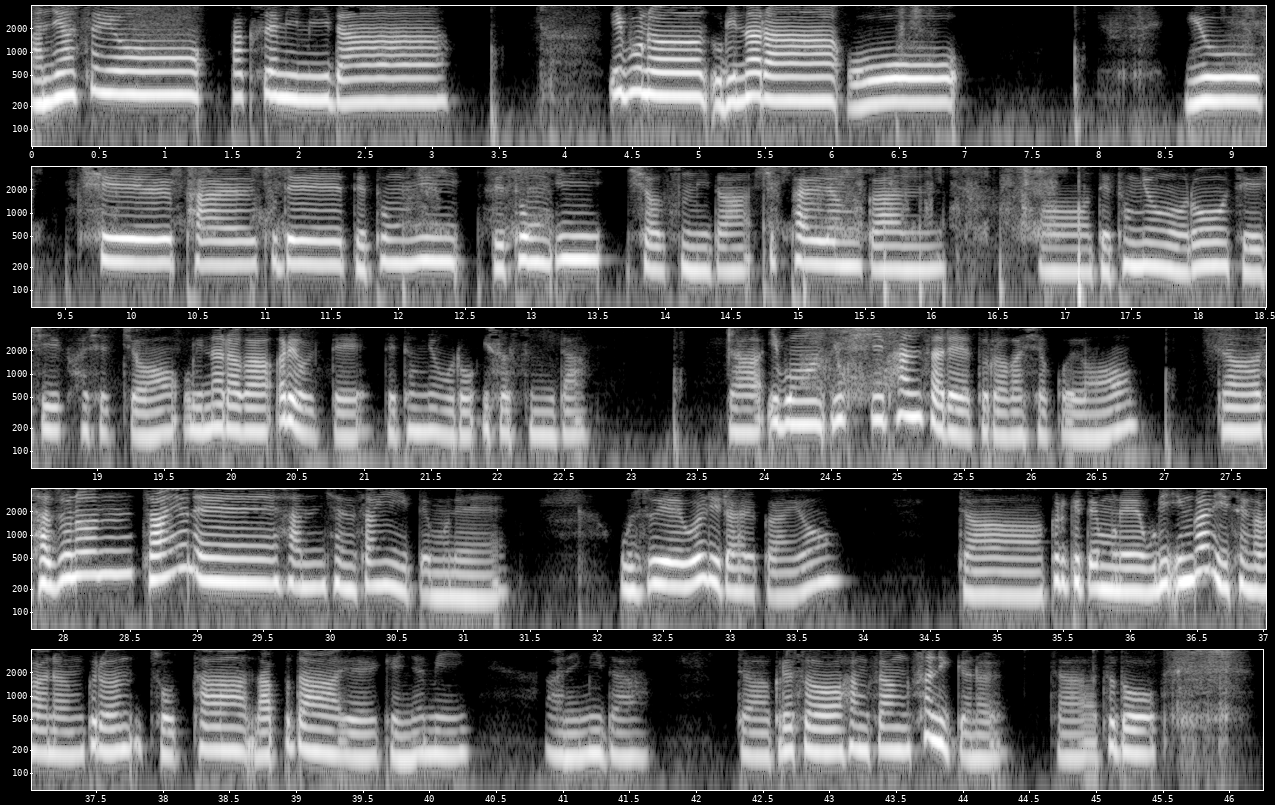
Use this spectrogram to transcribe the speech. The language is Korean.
안녕하세요. 박쌤입니다. 이분은 우리나라 5, 6, 7, 8, 9대 대통령, 대통령이셨습니다. 18년간 어, 대통령으로 재직하셨죠. 우리나라가 어려울 때 대통령으로 있었습니다. 자, 이분 61살에 돌아가셨고요. 자, 사주는 자연의 한 현상이기 때문에 우주의 원리라 할까요? 자, 그렇기 때문에 우리 인간이 생각하는 그런 좋다, 나쁘다의 개념이 아닙니다. 자, 그래서 항상 선입견을, 자, 저도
